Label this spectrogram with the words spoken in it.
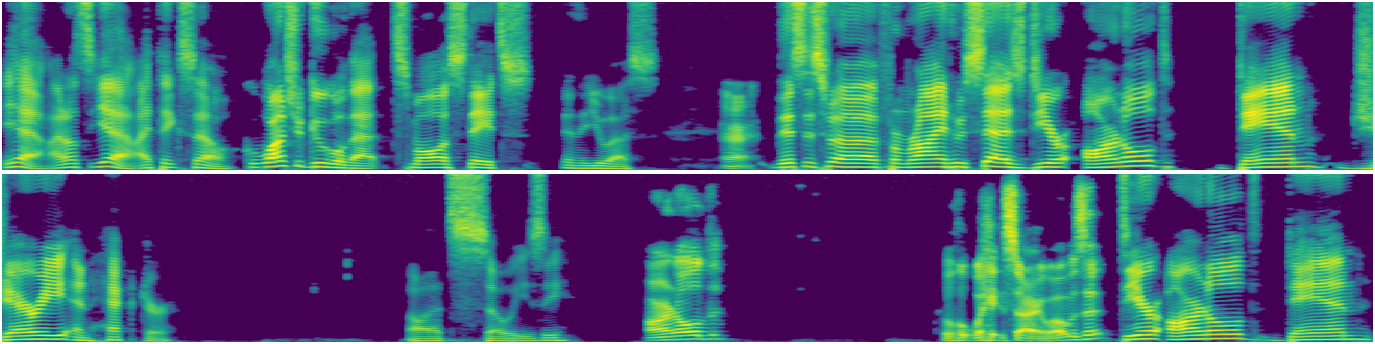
Yeah, I don't. Yeah, I think so. Why don't you Google that smallest states in the U.S. All right. This is uh, from Ryan, who says, "Dear Arnold, Dan, Jerry, and Hector." Oh, that's so easy. Arnold. Oh, wait, sorry. What was it? Dear Arnold, Dan,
